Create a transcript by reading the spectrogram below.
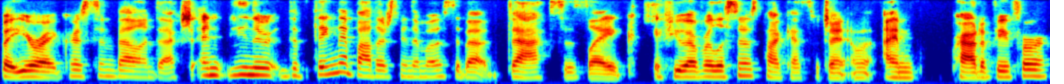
but you're right kristen bell and dax and you know the thing that bothers me the most about dax is like if you ever listen to his podcast which I, i'm proud of you for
